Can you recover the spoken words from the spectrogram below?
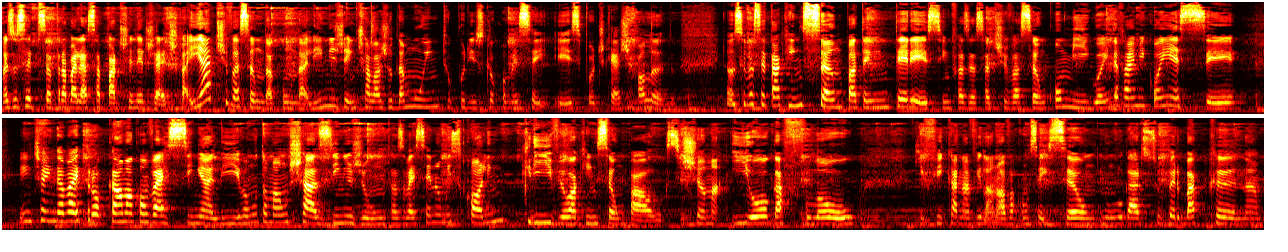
mas você precisa trabalhar essa parte energética. E a ativação da Kundalini, gente, ela ajuda muito, por isso que eu comecei esse podcast falando. Então se você tá aqui em Sampa, tem interesse em fazer essa ativação comigo, ainda vai me conhecer, a gente ainda vai trocar uma conversinha ali, vamos tomar um chazinho juntas, vai ser numa escola incrível aqui em São Paulo, que se chama Yoga Flow, que fica na Vila Nova Conceição, num lugar super bacana.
